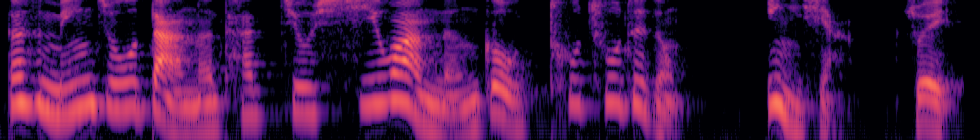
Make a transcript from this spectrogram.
但是民主党呢，他就希望能够突出这种印象，所以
